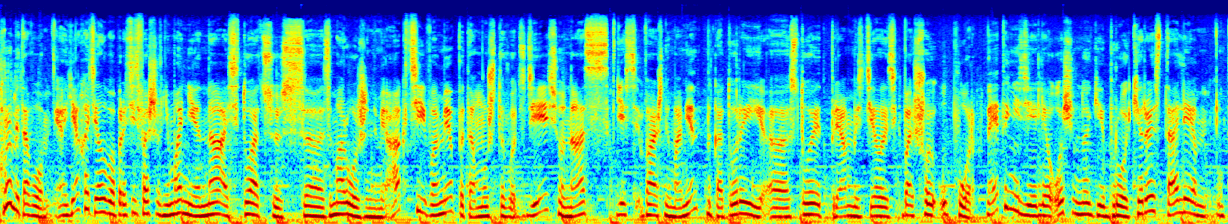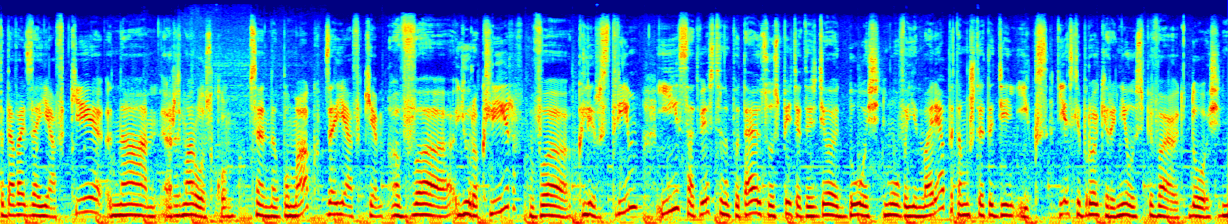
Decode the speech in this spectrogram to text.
Кроме того, я хотела бы обратить ваше внимание на ситуацию с замороженными активами, потому что вот здесь у нас есть важный момент, на который э, стоит прямо сделать большой упор. На этой неделе очень многие брокеры стали подавать заявки на разморозку ценных бумаг, заявки в Euroclear, в Clearstream, и, соответственно, пытаются успеть это сделать до 7 января, потому что это день X. Если брокеры не успевают до 7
